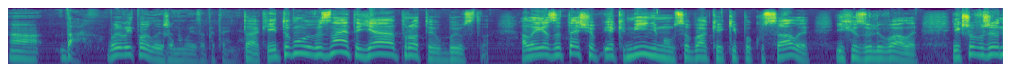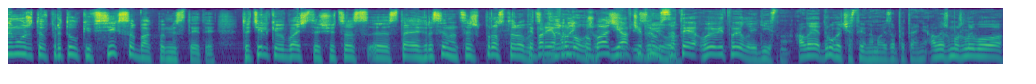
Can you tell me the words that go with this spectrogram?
А, да, ви відповіли вже на моє запитання. Так, і тому ви знаєте, я проти вбивства. Але я за те, щоб як мінімум собаки, які покусали, їх ізолювали. Якщо ви вже не можете в притулки всіх собак помістити, то тільки ви бачите, що це е, стає агресивна, це ж просто робиться. Тепер я Двірник продовжу. побачив, Я вчеплюсь за ізолював. те, ви відповіли дійсно. Але друга частина моєї запитання. Але ж, можливо,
